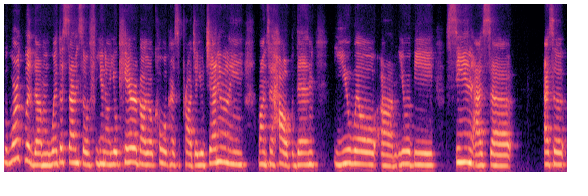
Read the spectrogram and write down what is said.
work with them with a sense of, you know, you care about your coworkers project, you genuinely want to help, then you will, um, you will be seen as a, as a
